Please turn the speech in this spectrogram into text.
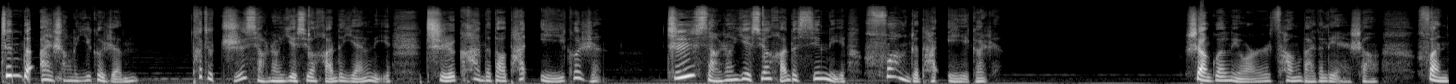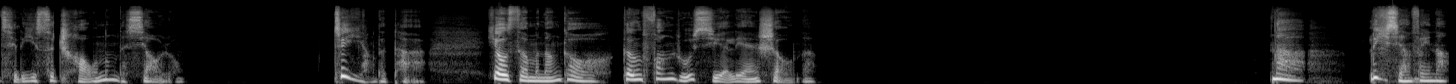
真的爱上了一个人，他就只想让叶轩寒的眼里只看得到他一个人，只想让叶轩寒的心里放着他一个人。上官柳儿苍白的脸上泛起了一丝嘲弄的笑容。这样的他，又怎么能够跟方如雪联手呢？那厉贤妃呢？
